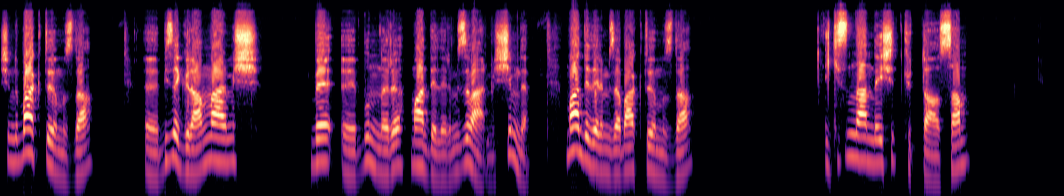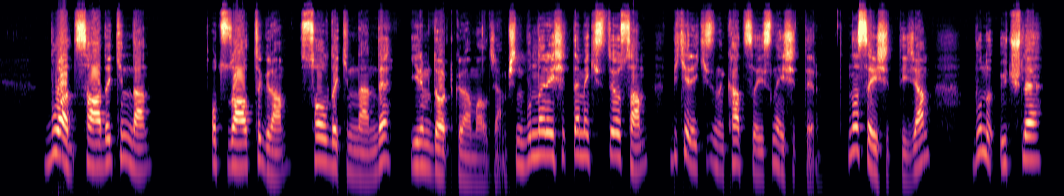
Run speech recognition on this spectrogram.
Şimdi baktığımızda e, bize gram vermiş ve bunları maddelerimizi vermiş. Şimdi maddelerimize baktığımızda ikisinden de eşit kütle alsam bu ad sağdakinden 36 gram, soldakinden de 24 gram alacağım. Şimdi bunları eşitlemek istiyorsam bir kere ikisinin katsayısını eşitlerim. Nasıl eşitleyeceğim? Bunu 3 ile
